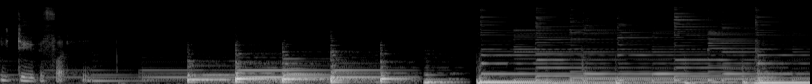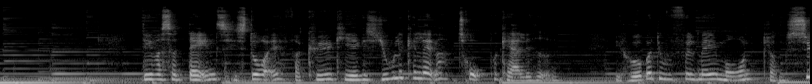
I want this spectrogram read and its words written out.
i døbefonden. Det var så dagens historie fra Køge Kirkes julekalender Tro på Kærligheden. Vi håber, du vil følge med i morgen kl. 7,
